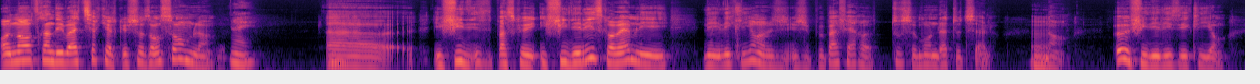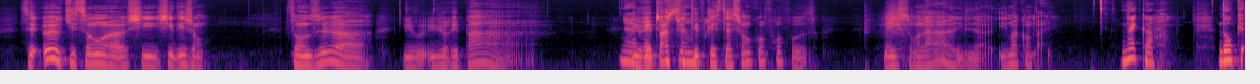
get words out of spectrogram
on est en train de bâtir quelque chose ensemble. Ouais. Euh, fid- parce qu'ils fidélisent quand même les, les, les clients. Je ne peux pas faire tout ce monde-là toute seule. Mm. Non. Eux fidélisent les clients. C'est eux qui sont euh, chez, chez les gens. Sans eux, euh, il n'y aurait pas, euh, il y aurait pas, tout ça. toutes les prestations qu'on propose. Mais ils sont là, ils, ils m'accompagnent. D'accord. Donc,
